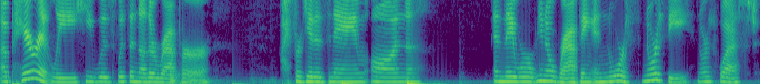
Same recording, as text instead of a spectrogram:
apparently he was with another rapper. I forget his name on and they were, you know, rapping and North Northy, North West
